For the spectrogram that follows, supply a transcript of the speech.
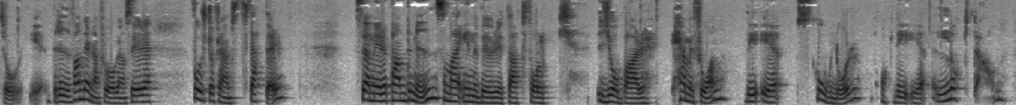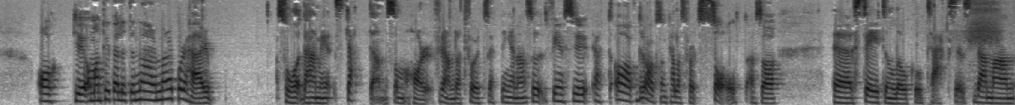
tror är drivande i den här frågan så är det först och främst skatter. Sen är det pandemin som har inneburit att folk jobbar hemifrån. Det är skolor och det är lockdown. Och eh, om man tittar lite närmare på det här så det här med skatten som har förändrat förutsättningarna. Så det finns ju ett avdrag som kallas för SALT, alltså eh, State and Local Taxes, där man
